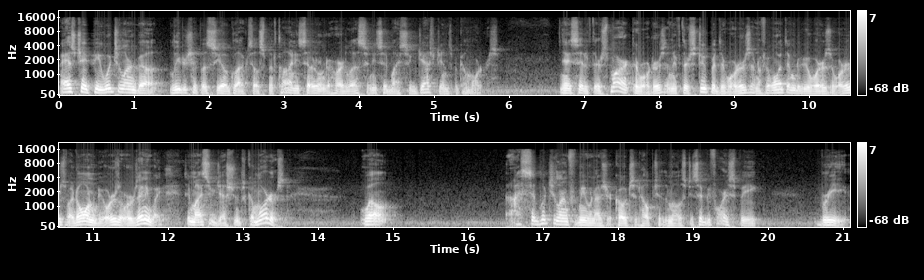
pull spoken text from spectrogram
I asked JP, what'd you learn about leadership as CEO of GlaxoSmithKline? He said, I learned a hard lesson. He said, my suggestions become orders. And I said, if they're smart, they're orders, and if they're stupid, they're orders, and if I want them to be orders, they're orders. If I don't want them to be orders, they're orders anyway. He said, my suggestions become orders. Well, I said, what'd you learn from me when I was your coach that helped you the most? He said, before I speak, breathe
